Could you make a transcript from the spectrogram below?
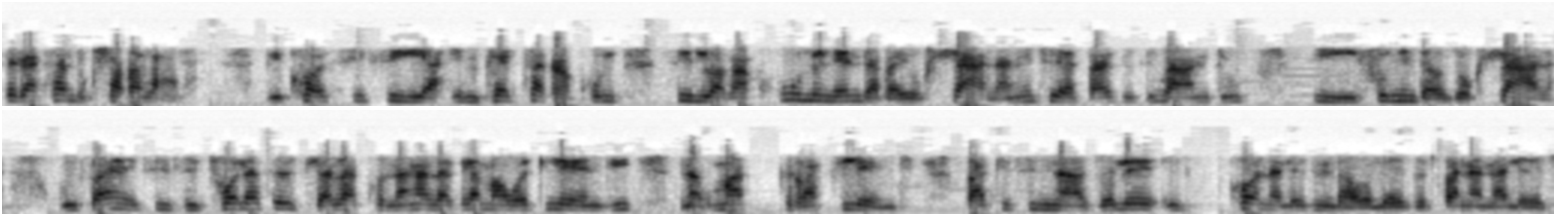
sekathanda ukushabalala because siya impacta kakhulu silwa kakhulu nendaba yokuhlala. Ngithi uyasazi sibantu sifuna indawo zokuhlala. We find sizithola sezihlala khona ngala kulama wetland nakuma grassland but sinazo le khona lezi ndawo lezo zifana nalezo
